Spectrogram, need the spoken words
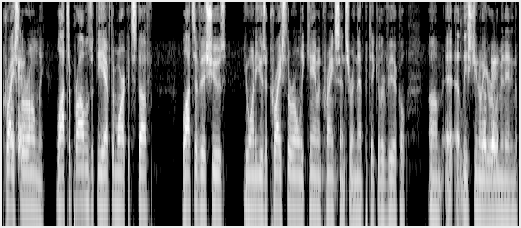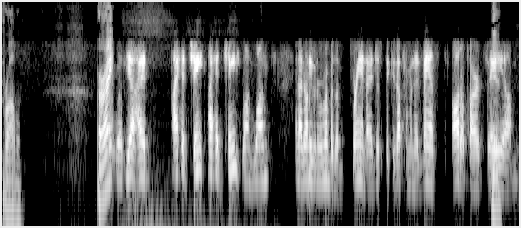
Chrysler Okay. only. Lots of problems with the aftermarket stuff, lots of issues. You want to use a Chrysler only cam and crank sensor in that particular vehicle. Um, at least you know you're eliminating the problem. All right. Well, yeah, I had I had changed I had changed one once, and I don't even remember the brand. I had just picked it up from an advanced auto parts, a Yeah. um,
